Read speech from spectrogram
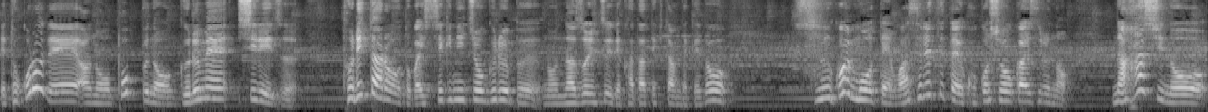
でところであのポップのグルメシリーズ鳥太郎とか一石二鳥グループの謎について語ってきたんだけどすごい盲点忘れてたよここ紹介するの。那覇市の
